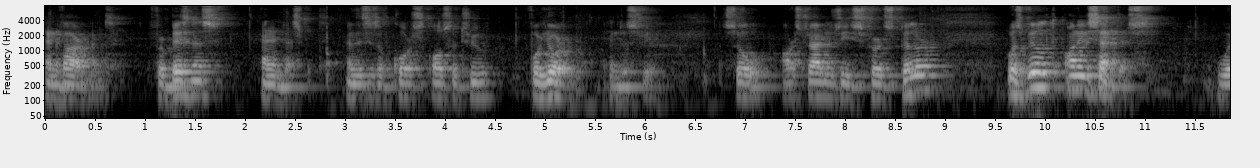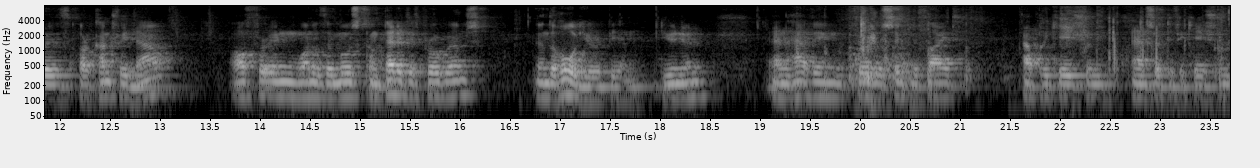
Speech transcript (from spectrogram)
environment for business and investment. And this is of course also true for your industry. So our strategy's first pillar was built on incentives, with our country now offering one of the most competitive programs in the whole European Union and having further simplified application and certification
